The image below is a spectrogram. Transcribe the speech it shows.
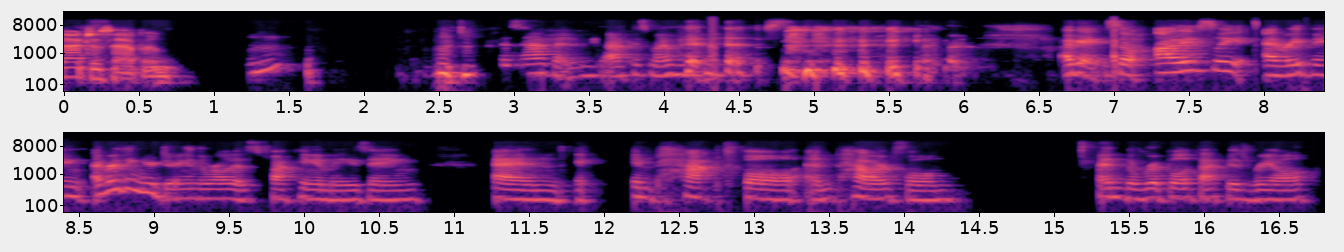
that just happened. Mm-hmm. this happened. Joc is my witness. okay, so obviously everything everything you're doing in the world is fucking amazing and impactful and powerful and the ripple effect is real.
